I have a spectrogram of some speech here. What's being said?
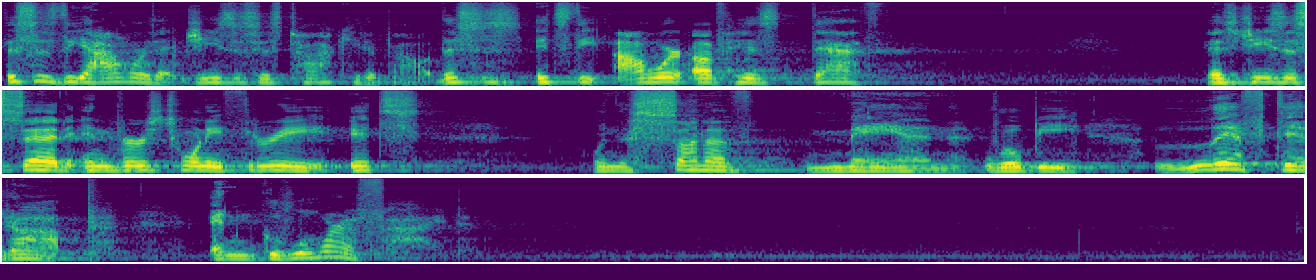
This is the hour that Jesus is talking about. This is it's the hour of his death. As Jesus said in verse 23, it's when the Son of Man will be lifted up and glorified.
